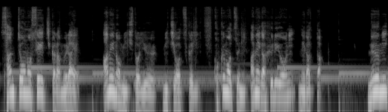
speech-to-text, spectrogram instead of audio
山頂の聖地から村へ雨の道という道を作り、穀物に雨が降るように願った。ヌーミッ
